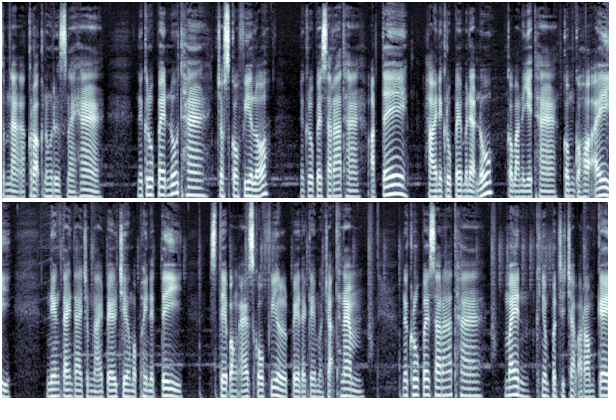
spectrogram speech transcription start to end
សំណាងអាក្រក់ក្នុងរឿងស្នេហាអ្នកគ្រូពេទ្យនោះថាចុះស្កូហ្វីឡូអ្នកគ្រូពេទ្យសារ៉ាថាអត់ទេហើយអ្នកគ្រូពេទ្យម្នាក់នោះក៏បាននិយាយថាកុំកុហកអីនាងតែងតែចំណាយពេលជាង20នាទី Step on Air Scofield ពេលដែលគេមកចាក់ថ្នាំអ្នកគ្រូពេទ្យសារ៉ាថាមែនខ្ញុំពិតជាចាប់អារម្មណ៍គេ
